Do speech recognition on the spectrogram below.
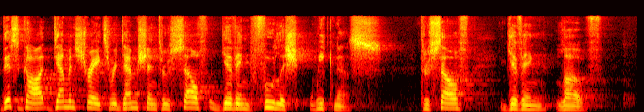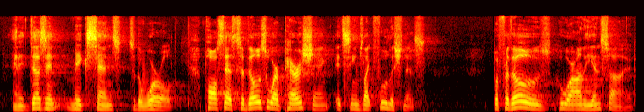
this God demonstrates redemption through self giving, foolish weakness, through self giving love. And it doesn't make sense to the world. Paul says, To those who are perishing, it seems like foolishness. But for those who are on the inside,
